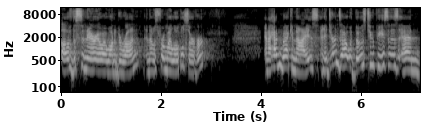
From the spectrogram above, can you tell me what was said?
of the scenario I wanted to run, and that was from my local server. And I had Mechanize, and it turns out with those two pieces and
